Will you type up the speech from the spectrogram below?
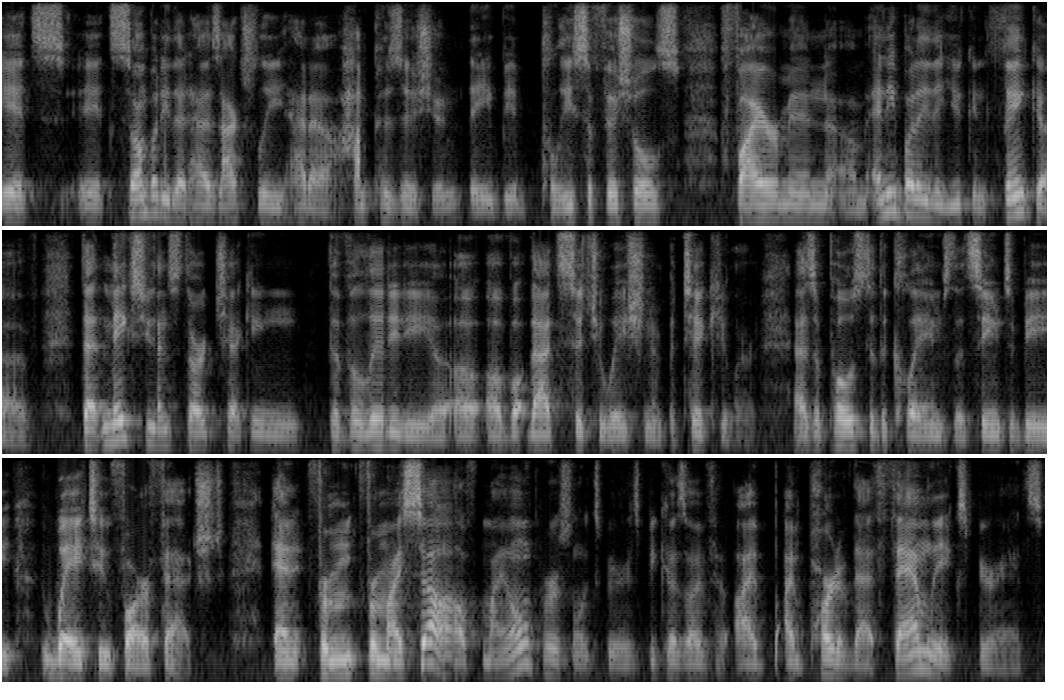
it's it's somebody that has actually had a high position. They be police officials, firemen, um, anybody that you can think of that makes you then start checking the validity of, of, that situation in particular, as opposed to the claims that seem to be way too far fetched. And for for myself, my own personal experience, because I've I, I'm part of that family experience,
